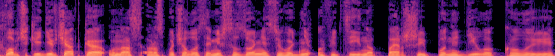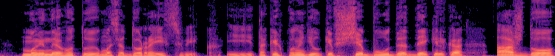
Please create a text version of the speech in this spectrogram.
хлопчики і дівчатка. У нас розпочалося міжсезоння. Сьогодні офіційно перший понеділок, коли ми не готуємося до Race Week. І таких понеділків ще буде декілька, аж до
